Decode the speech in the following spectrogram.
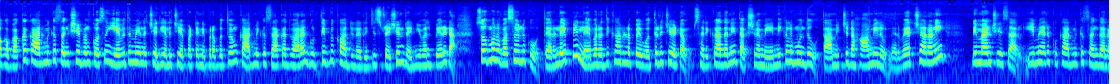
ఒక పక్క కార్మిక సంక్షేమం కోసం ఏ విధమైన చర్యలు చేపట్టని ప్రభుత్వం కార్మిక శాఖ ద్వారా గుర్తింపు కార్డుల రిజిస్ట్రేషన్ రెన్యువల్ పేరిట సొమ్ముల వసూలుకు తెరలేపి లేబర్ అధికారులపై ఒత్తిడి చేయటం సరికాదని తక్షణమే ఎన్నికల ముందు తామిచ్చిన హామీలు నెరవేర్చాలని డిమాండ్ చేశారు. ఈ మేరకు కార్మిక సంఘాల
